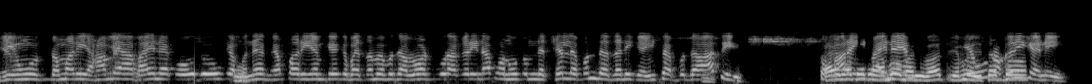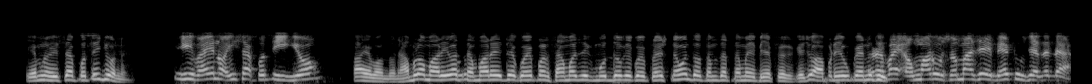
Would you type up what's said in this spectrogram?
હજી હું તમારી સામે આ ભાઈને કહું છું કે મને વેપારી એમ કે કે ભાઈ તમે બધા લોટ પૂરા કરી નાખો હું તમને છેલ્લે પંદર તારીખે હિસાબ બધા આપીશ. તો મારે ભાઈને એમ કે નહીં? એમનો હિસાબ પતી ગયો ને? ઈ ભાઈનો હિસાબ પતી ગયો. કાંઈ વાંધો નહીં. સાંભળો મારી વાત. તમારે રીતે કોઈ પણ સામાજિક મુદ્દો કે કોઈ પ્રશ્ન હોય તો તમે તમે બે ફેર કહેજો. આપણે એવું કઈ નથી. ભાઈ અમારું સમાજ એ બેઠું છે દાદા.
